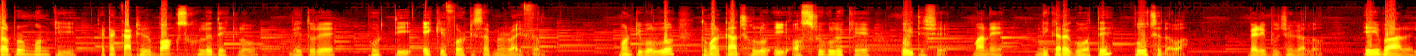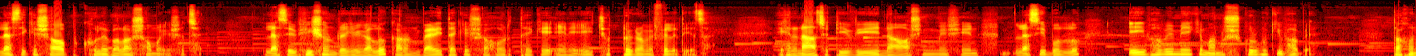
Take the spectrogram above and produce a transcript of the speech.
তারপর মন্টি একটা কাঠের বক্স খুলে দেখল, ভেতরে ভর্তি একে ফর্টি সেভেন রাইফেল। মন্টি বলল, তোমার কাজ হলো এই অস্ত্রগুলোকে ওই দেশে মানে নিকারাগুয়াতে পৌঁছে দেওয়া। ব্যারি বুঝে গেল, এইবার ল্যাসিকে সব খুলে বলার সময় এসেছে। ল্যাসি ভীষণ রেগে গেল কারণ ব্যারি তাকে শহর থেকে এনে এই ছোট্ট গ্রামে ফেলে দিয়েছে। এখানে না আছে টিভি, না ওয়াশিং মেশিন। ল্যাসি বলল, এইভাবে মেয়েকে মানুষ করব কীভাবে? তখন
